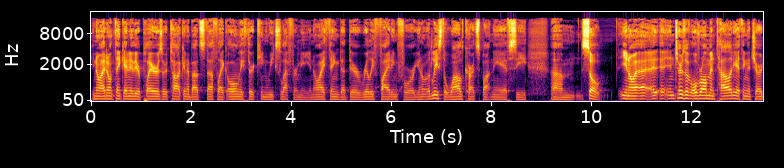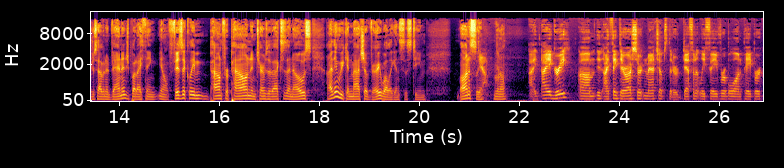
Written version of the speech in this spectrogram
You know, I don't think any of their players are talking about stuff like oh, only 13 weeks left for me. You know, I think that they're really fighting for you know at least a wild card spot in the AFC. Um, so you know, uh, in terms of overall mentality, I think the Chargers have an advantage. But I think you know, physically, pound for pound, in terms of X's and O's, I think we can match up very well against this team. Honestly, Yeah. you know. I, I agree. Um, I think there are certain matchups that are definitely favorable on paper.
